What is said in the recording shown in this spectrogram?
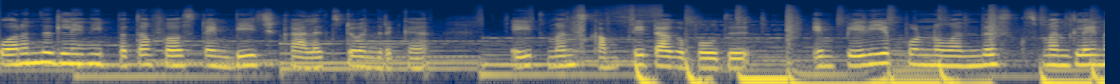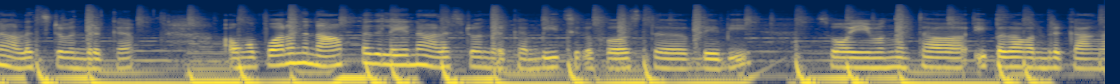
பிறந்ததுலேருந்து இப்போ தான் ஃபர்ஸ்ட் டைம் பீச்சுக்கு அழைச்சிட்டு வந்திருக்கேன். எயிட் மந்த்ஸ் கம்ப்ளீட் ஆக போகுது. என் பெரிய பொண்ணு வந்து சிக்ஸ் மந்த்லேயே நான் அழைச்சிட்டு வந்திருக்கேன். அவங்க பிறந்த நாற்பதுலேயே நான் அழைச்சிட்டு வந்திருக்கேன். பீச்சுக்கு ஃபர்ஸ்ட்டு பேபி ஸோ இவங்க தான் இப்போ தான் வந்திருக்காங்க.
